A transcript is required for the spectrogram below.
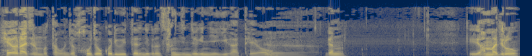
헤어나지를 못하고 이제 허우적거리고 있다는 그런 상징적인 얘기 같아요. 네. 그러니까 그 한마디로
